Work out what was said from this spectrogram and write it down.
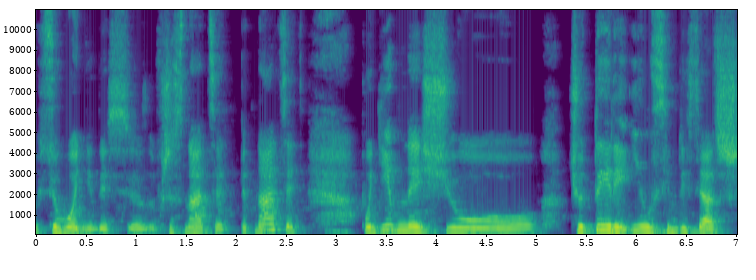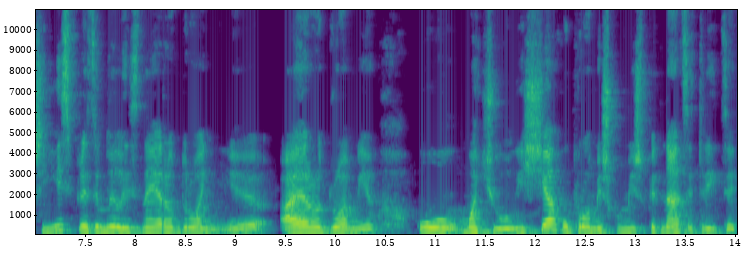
е, сьогодні десь в 16-15, подібне, що 4 Іл-76 приземлились на аеродромі, аеродромі у Мачулищах у проміжку між 15.30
